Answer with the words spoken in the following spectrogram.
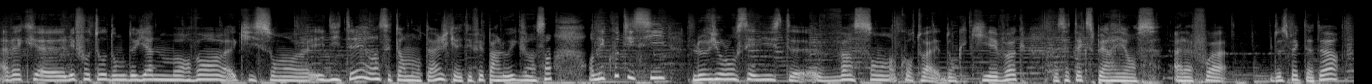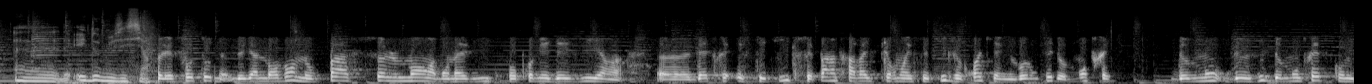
avec euh, les photos donc de Yann Morvan euh, qui sont euh, éditées. Hein. c'est un montage qui a été fait par Loïc Vincent. On écoute ici le violoncelliste Vincent Courtois, donc qui évoque cette expérience à la fois de spectateurs et de musiciens. Les photos de Yann Morvan n'ont pas seulement, à mon avis, pour premier désir d'être esthétique. C'est pas un travail purement esthétique. Je crois qu'il y a une volonté de montrer de, juste de montrer ce qu'on ne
